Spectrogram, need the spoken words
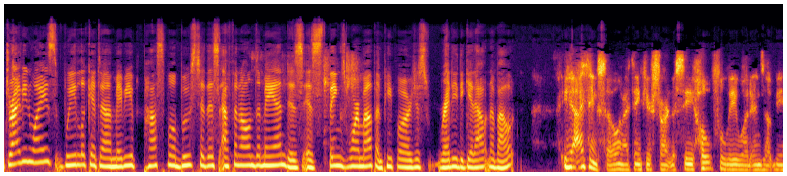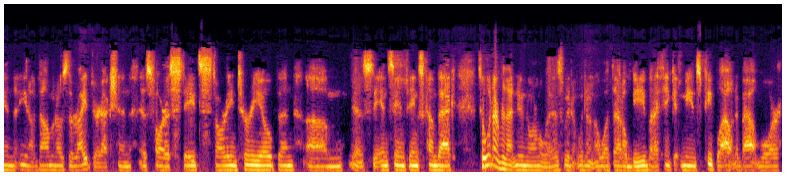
Driving wise, we look at uh, maybe a possible boost to this ethanol demand as as things warm up and people are just ready to get out and about. Yeah, I think so, and I think you're starting to see hopefully what ends up being you know dominoes the right direction as far as states starting to reopen, um, as the seeing things come back. So whatever that new normal is, we don't we don't know what that'll be, but I think it means people out and about more,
